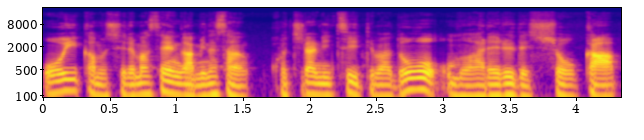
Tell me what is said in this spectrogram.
多いかもしれませんが、皆さん、こちらについてはどう思われるでしょうか。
